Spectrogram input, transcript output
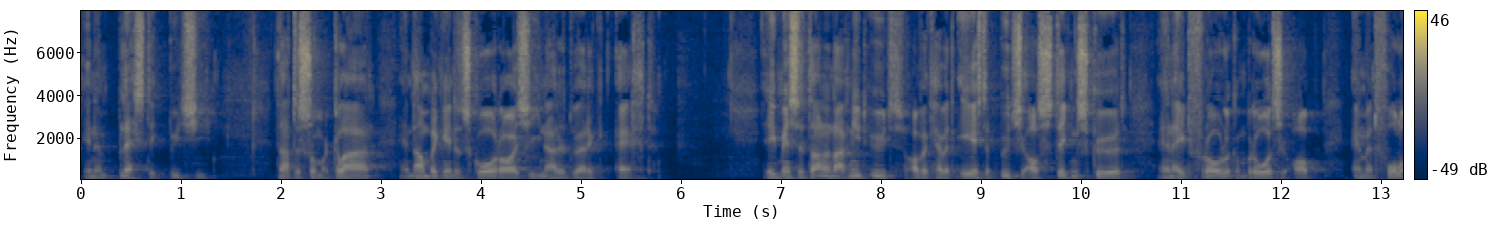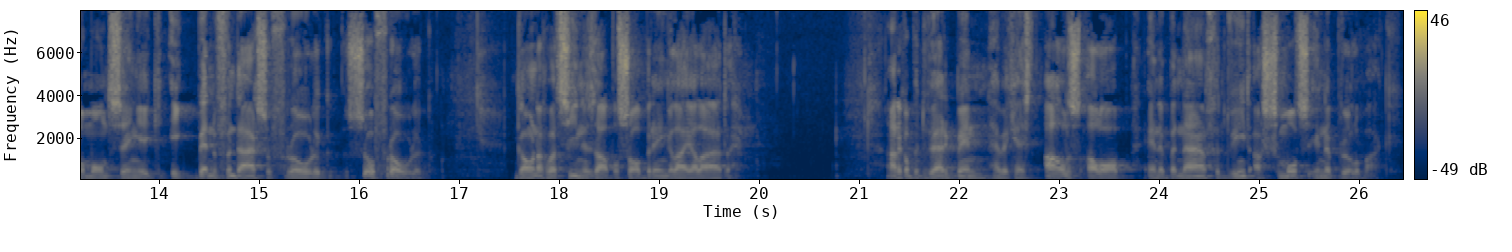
in een plastic putje. Dat is zomaar klaar en dan begint het schoolreisje naar het werk echt. Ik ben dan dag niet uit of ik heb het eerste putje al stikken scheurd en eet vrolijk een broodje op en met volle mond zing ik: Ik ben vandaag zo vrolijk, zo vrolijk. Gauw nog wat sinaasappelsap brengen later. Als ik op het werk ben, heb ik hest alles al op en de banaan verdwijnt als smots in de prullenbak.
